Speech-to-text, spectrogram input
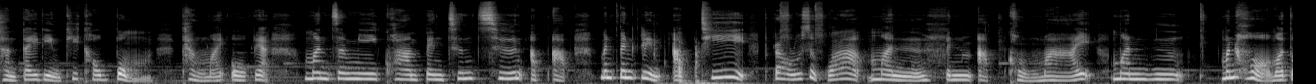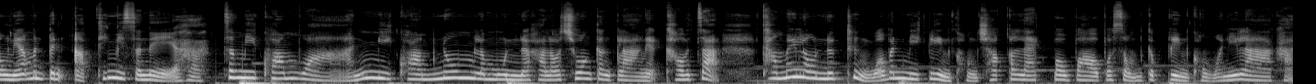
ชั้นใต้ดินที่เขาบ่มถังไม้โอ๊กเนี่ย มันจะมีความเป็นชื้นๆอับๆ มันเป็นกลิ่นอับที่เรารู้สึกว่ามันเป็นอับของไม้ มัน มันหอมมาตรงเนี้ยมันเป็นอับที่มีเสน่ห์ค่ะ จะมีความหวานมีความนุ่มละมุนนะคะ แล้วช่วงกลางๆเนี่ยเขาจะทำให้เรานึกถึงว่ามันมีกลิ่นของช็อกโกแลตเบาๆผสมกับกลิ่นของวานิลาค่ะ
